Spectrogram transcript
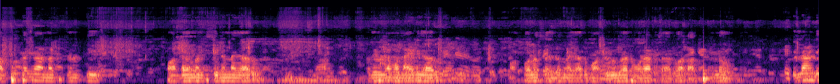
అద్భుతంగా నడిపినటువంటి మా డైమండ్ సీనన్న గారు అదేవిధంగా మా నాయుడు గారు మా కోల సంజన్న గారు మా గురువు గారు మురాడు గారు వాళ్ళ ఆధ్వర్యంలో ఇలాంటి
